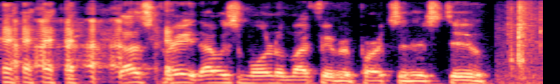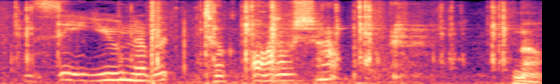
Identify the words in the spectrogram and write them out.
That's great. That was one of my favorite parts of this, too. See, you never took auto shop. No.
